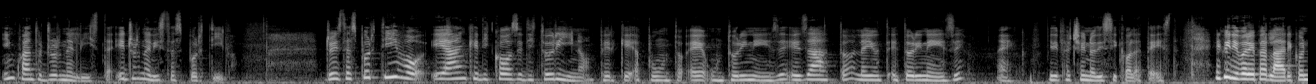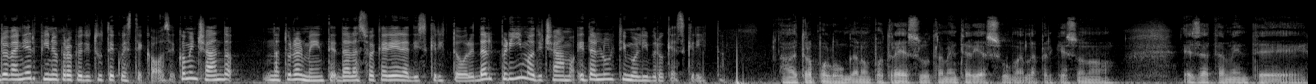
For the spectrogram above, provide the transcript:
in quanto giornalista e giornalista sportivo giornalista sportivo e anche di cose di Torino, perché appunto è un torinese, esatto, lei è torinese, ecco, mi facendo di sì con la testa. E quindi vorrei parlare con Giovanni Arpino proprio di tutte queste cose, cominciando naturalmente dalla sua carriera di scrittore, dal primo, diciamo, e dall'ultimo libro che ha scritto. No, è troppo lunga, non potrei assolutamente riassumerla perché sono esattamente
